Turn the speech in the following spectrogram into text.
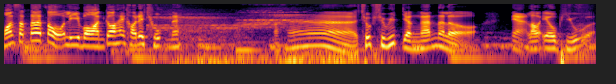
Monster โต Reborn ก็ให้เขาได้ชุบนะอ่าชุบชีวิตอย่างนั้นน่ะเหรอ เนี่ยเราเอลพิวอะ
